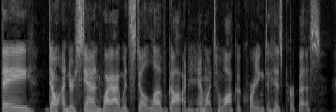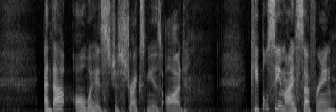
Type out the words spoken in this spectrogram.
they don't understand why I would still love God and want to walk according to His purpose. And that always just strikes me as odd. People see my suffering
